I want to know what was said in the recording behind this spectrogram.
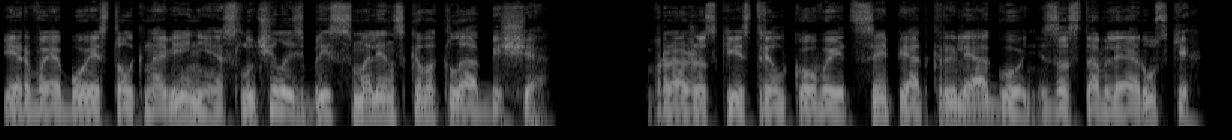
Первое боестолкновение случилось близ Смоленского кладбища. Вражеские стрелковые цепи открыли огонь, заставляя русских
